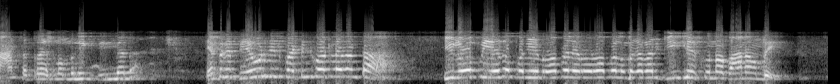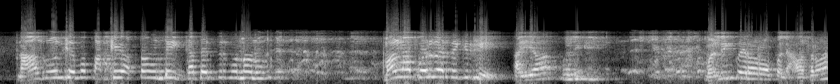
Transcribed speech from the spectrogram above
కాన్సన్ట్రేషన్ ఉంది నీకు దీని మీద? ఎంతగా దేవుడు దీన్ని పట్టించుకోవట్లేదంట. ఈ లోపు ఏదో పదిహేను రూపాయలు ఇరవై రూపాయలు ఉంది కదా అని గీన్ చేసుకున్నావు బాగానే ఉంది. నాలుగు రోజులకేమో పక్కకి వస్తా ఉంటే ఇంకా దరిద్రంగా మళ్ళీ నువ్వు మళ్ళా పొరుగారి దగ్గరికి అయ్యా మళ్ళీ మళ్ళీ ఇంకో ఇరవై రూపాయలు అవసరమా?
